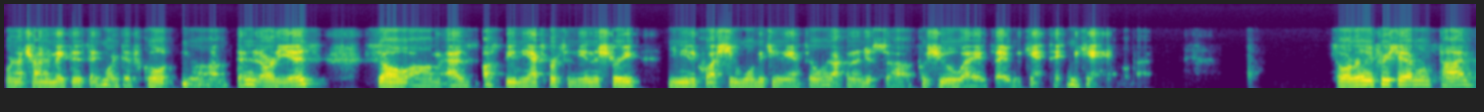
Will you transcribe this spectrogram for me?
We're not trying to make this any more difficult uh, than it already is. So um, as us being the experts in the industry, you need a question, we'll get you the answer. We're not going to just uh, push you away and say we can't take, we can't handle. So I really appreciate everyone's time.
